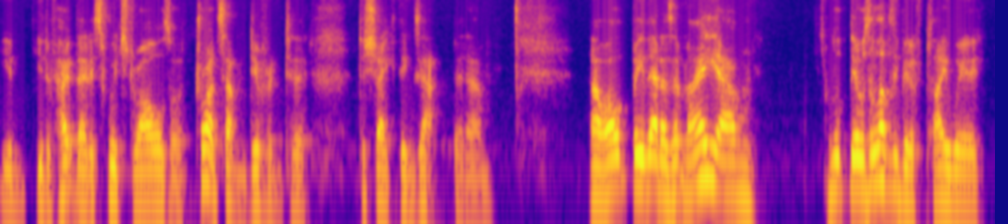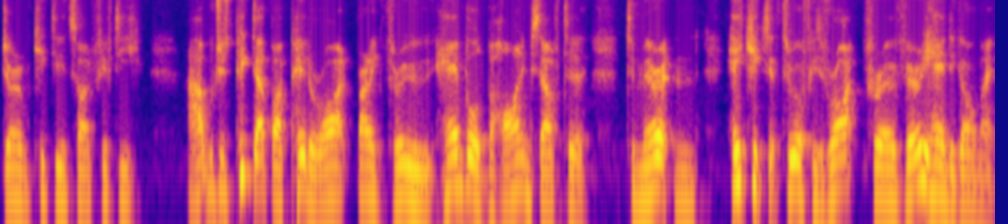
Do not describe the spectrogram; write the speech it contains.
you'd you'd have hoped they'd have switched roles or tried something different to to shake things up. But um, oh well, be that as it may. Um, look, there was a lovely bit of play where Durham kicked inside 50, uh, which was picked up by Peter Wright running through, handballed behind himself to to Merrett, and he kicked it through off his right for a very handy goal, mate.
